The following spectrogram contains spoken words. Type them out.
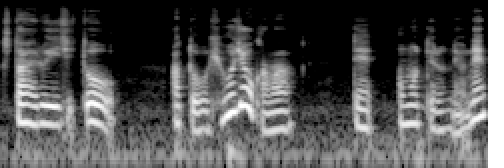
スタイル維持とあと表情かなって思ってるんだよね。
